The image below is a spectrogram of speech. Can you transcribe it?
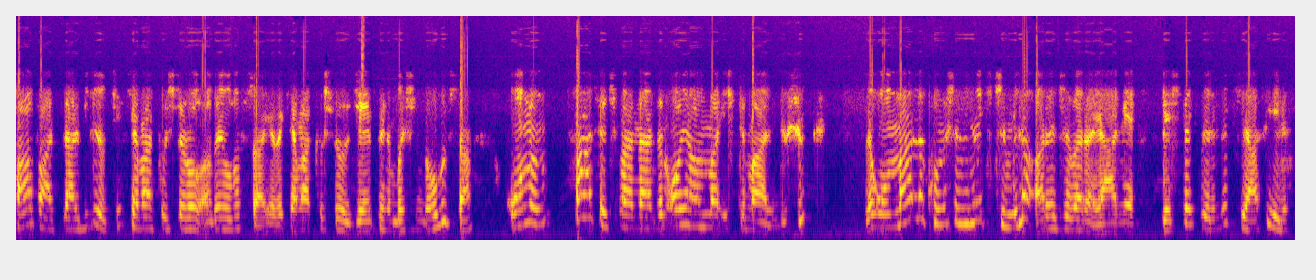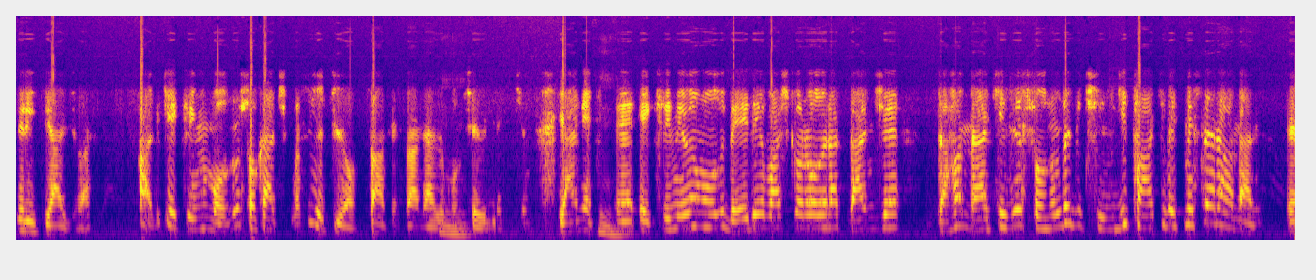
sağ partiler biliyor ki Kemal Kılıçdaroğlu aday olursa ya da Kemal Kılıçdaroğlu CHP'nin başında olursa onun sağ seçmenlerden oy alma ihtimali düşük ve onlarla konuşabilmek için bile aracılara yani destek verecek siyasi heriflere ihtiyacı var. Halbuki Ekrem İmamoğlu'nun sokağa çıkması yetiyor sağ seçmenlerle konuşabilmek için. Yani e, Ekrem İmamoğlu belediye başkanı olarak bence daha merkezin sonunda bir çizgi takip etmesine rağmen e,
